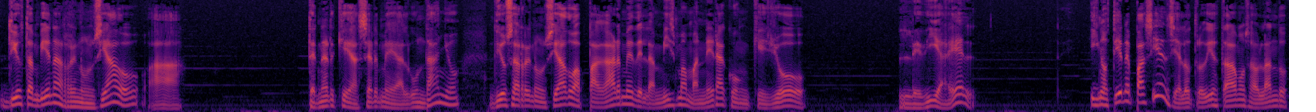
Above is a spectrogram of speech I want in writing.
Dios también ha renunciado a tener que hacerme algún daño. Dios ha renunciado a pagarme de la misma manera con que yo le di a Él y nos tiene paciencia. El otro día estábamos hablando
